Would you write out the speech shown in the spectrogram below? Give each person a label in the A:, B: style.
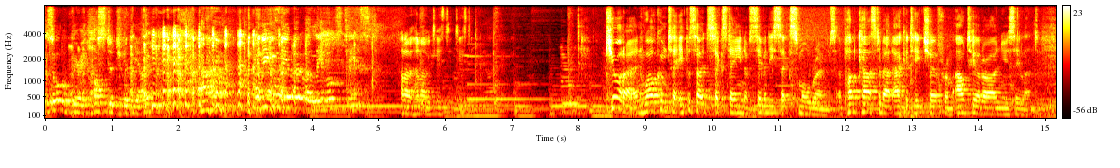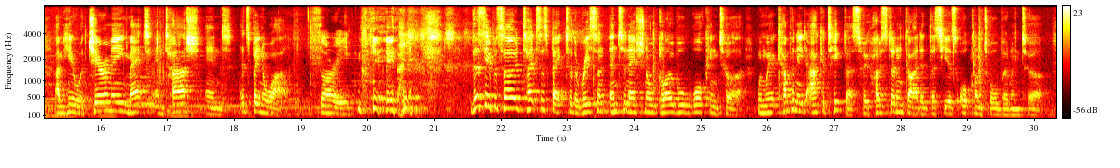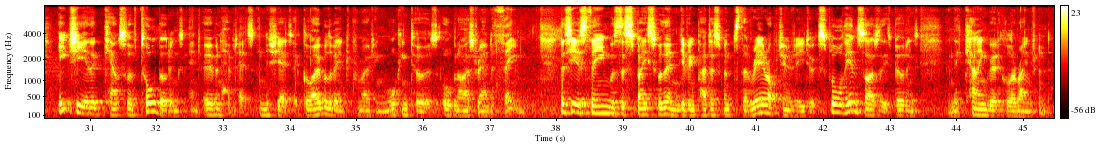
A: So it's all very hostage video. um, can you give me a bit of a levels test?
B: Hello, hello, testing, testing.
A: Kia ora, and welcome to episode 16 of 76 Small Rooms, a podcast about architecture from Aotearoa, New Zealand. I'm here with Jeremy, Matt, and Tash, and it's been a while.
B: Sorry.
A: This episode takes us back to the recent International Global Walking Tour when we accompanied Architectus, who hosted and guided this year's Auckland Tall Building Tour.
C: Each year, the Council of Tall Buildings and Urban Habitats initiates a global event promoting walking tours organised around a theme. This year's theme was the space within, giving participants the rare opportunity to explore the insides of these buildings and their cunning vertical arrangement.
